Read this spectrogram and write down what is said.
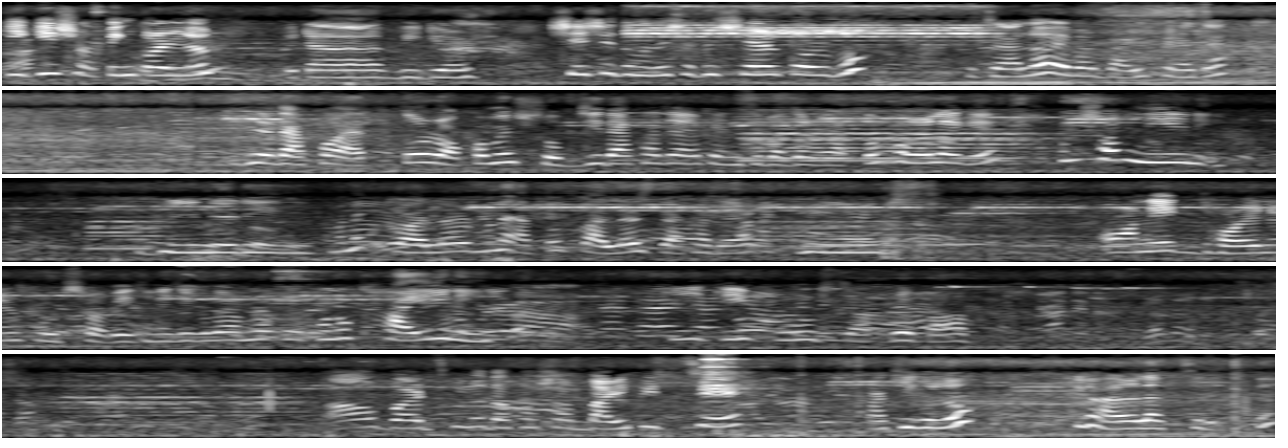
কী কী শপিং করলাম? এটা ভিডিওর শেষে তোমাদের সাথে শেয়ার করব। চলো, এবার বাড়ি ফেরা যাক। দেখো, এত রকমের সবজি দেখা যায় ফেন্সি বাজারে, এত ভালো লাগে। আমি সব নিয়ে নিই। গ্রিনারি মানে কালার মানে এত কালার্স দেখা যায়। ফ্রুটস অনেক ধরনের ফ্রুটস পাবে এখানে যেগুলো আমরা কখনো খাইনি। কি কি ফ্রুটস বাপরে বাপ। ও বার্ডসগুলো দেখো সব বাড়ি ফিরছে। পাখিগুলো কি ভালো লাগছে দেখতে।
